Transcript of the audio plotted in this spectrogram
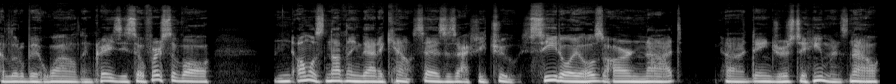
a little bit wild and crazy. So, first of all, almost nothing that account says is actually true. Seed oils are not uh, dangerous to humans. Now,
